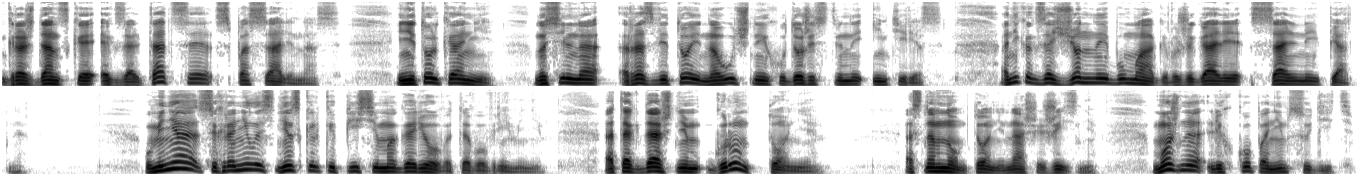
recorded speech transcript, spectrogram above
гражданская экзальтация спасали нас. И не только они, но сильно развитой научный и художественный интерес – они, как зажженная бумага, выжигали сальные пятна. У меня сохранилось несколько писем Огарева того времени. О тогдашнем грунт-тоне, основном тоне нашей жизни, можно легко по ним судить.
